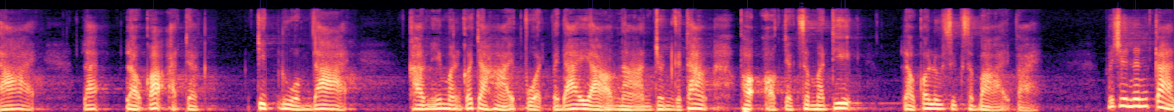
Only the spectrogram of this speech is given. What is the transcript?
ได้ และเราก็อาจจะจิตรวมได้ คราวนี้มันก็จะหายปวดไปได้ยาวนานจนกระทั่ง พอออกจากสมาธิ เราก็รู้สึกสบายไป เพราะฉะนั้นการ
